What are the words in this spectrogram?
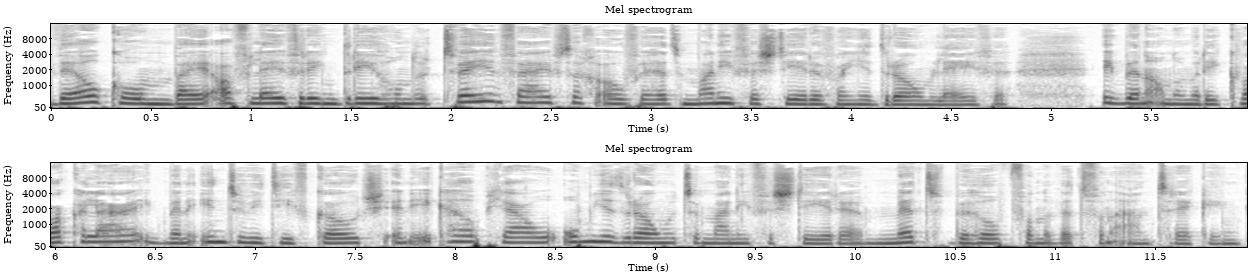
Welkom bij aflevering 352 over het manifesteren van je droomleven. Ik ben Annemarie Kwakkelaar, ik ben intuïtief coach en ik help jou om je dromen te manifesteren met behulp van de wet van aantrekking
